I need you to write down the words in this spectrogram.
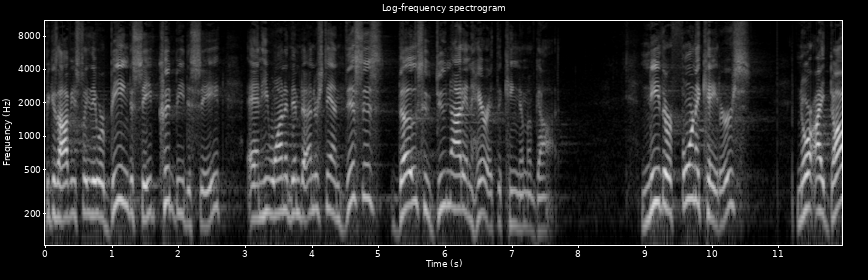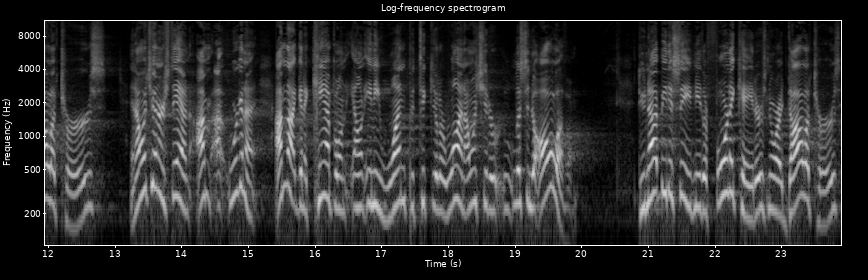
Because obviously they were being deceived, could be deceived, and he wanted them to understand this is those who do not inherit the kingdom of God neither fornicators nor idolaters. And I want you to understand, I'm, I, we're gonna, I'm not going to camp on, on any one particular one. I want you to listen to all of them. Do not be deceived, neither fornicators, nor idolaters,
